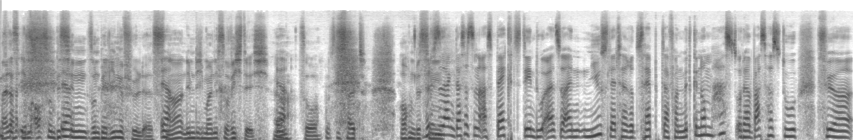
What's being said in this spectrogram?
weil das eben auch so ein bisschen ja. so ein Berlin-Gefühl ist. Ja. Ne? Nimm dich mal nicht so wichtig. Ja. So. Das ist halt auch ein bisschen. Würdest du sagen, das ist ein Aspekt, den du als so ein Newsletter-Rezept davon mitgenommen hast? Oder was hast du für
